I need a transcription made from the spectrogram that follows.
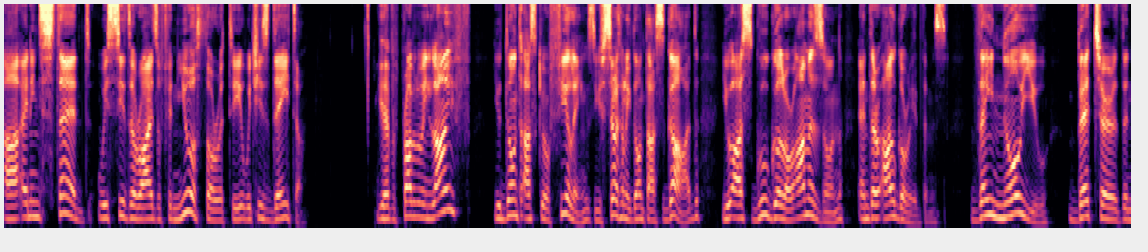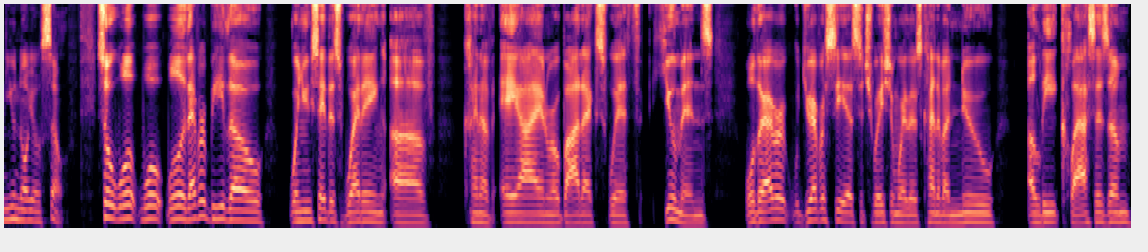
uh, and instead, we see the rise of a new authority, which is data. You have a problem in life, you don't ask your feelings, you certainly don't ask God, you ask Google or Amazon and their algorithms. They know you better than you know yourself. So will will will it ever be though when you say this wedding of kind of AI and robotics with humans, will there ever would you ever see a situation where there's kind of a new elite classism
